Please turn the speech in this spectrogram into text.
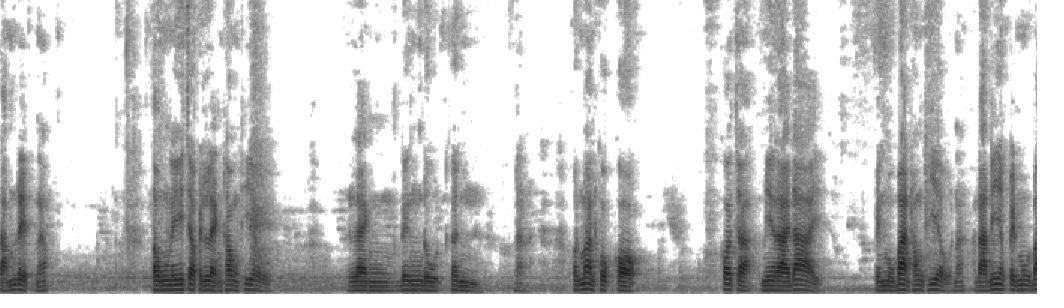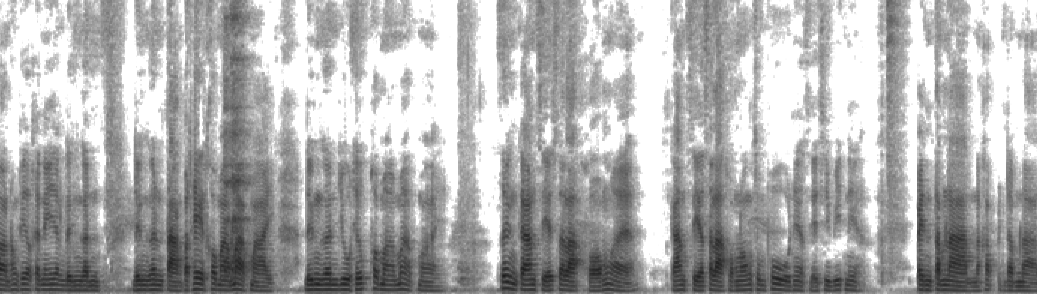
สำเร็จนะ ตรงนี้จะเป็นแหล่งท่องเที่ยว แหล่งดึงดูดเงินนะคนบ้านกกอก ก็จะมีรายได้ เป็นหมู่บ้านท่องเที่ยวนะขนาดนี้ยังเป็นหมู่บ้านท่องเที่ยวแค่นี้ยังดึงเงิน ดึงเงินต่างประเทศเข้ามามากมาย ดึงเงิน YouTube เข้ามามากมาย ซึ่งการเสียสละของอการเสียสละของน้องชมพู่เนี่ยเสียชีวิตเนี่ยเป็นตำนานนะครับ เป็นตำนาน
